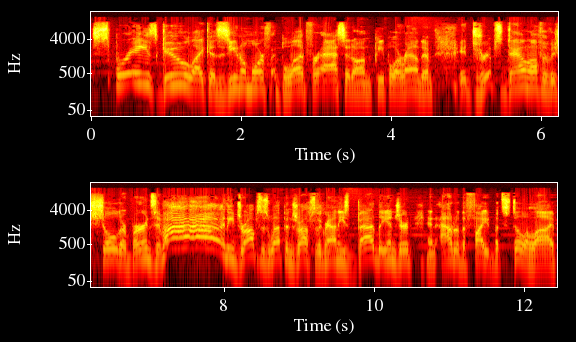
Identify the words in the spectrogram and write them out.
sprays goo like a xenomorph blood for acid on people around him. It drips down off of his shoulder, burns him. Ah! And he drops his weapon, drops to the ground. He's badly injured and out of the fight, but still alive.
